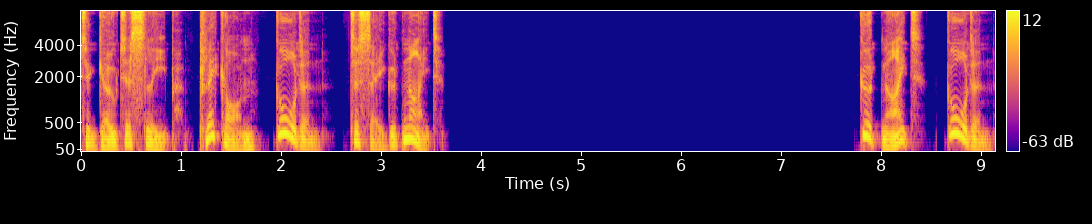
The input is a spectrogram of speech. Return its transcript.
to go to sleep. Click on Gordon to say goodnight. Good night, Gordon.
